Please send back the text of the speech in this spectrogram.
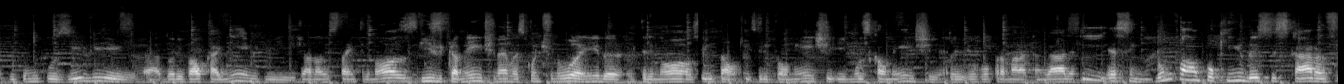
É, vi que inclusive a Dorival Caymmi, que já não está entre nós fisicamente, né, mas continua ainda entre nós espiritual, espiritualmente e musicalmente. Eu vou para Maracangalha. E assim, vamos falar um pouquinho desses caras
